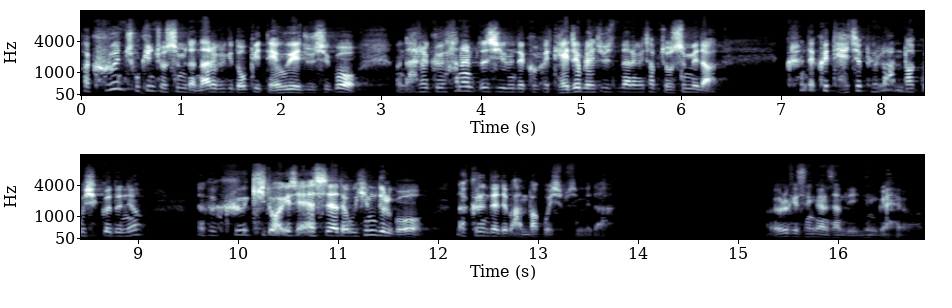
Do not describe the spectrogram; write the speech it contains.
아, 그건 좋긴 좋습니다. 나를 그렇게 높이 대우해 주시고, 나를 그 하나님 뜻이 이루는데 그렇게 대접을 해 주신다는 게 참 좋습니다. 그런데 그 대접 별로 안 받고 싶거든요. 그, 그 기도하기 위해서 애써야 되고 힘들고, 나 그런 대접 안 받고 싶습니다. 이렇게 생각하는 사람도 있는 거예요.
